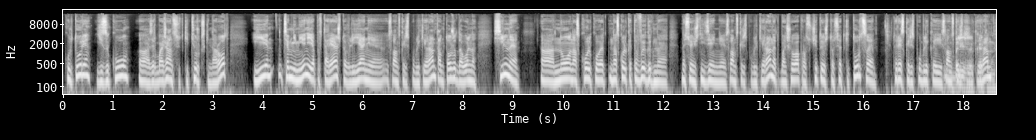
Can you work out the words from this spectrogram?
культуре, языку э, Азербайджан все-таки тюркский народ, и, тем не менее, я повторяю, что влияние Исламской Республики Иран там тоже довольно сильное, но насколько, насколько это выгодно на сегодняшний день Исламской Республике Иран, это большой вопрос, учитывая, что все-таки Турция, Турецкая Республика и Исламская Ближе Республика Иран,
